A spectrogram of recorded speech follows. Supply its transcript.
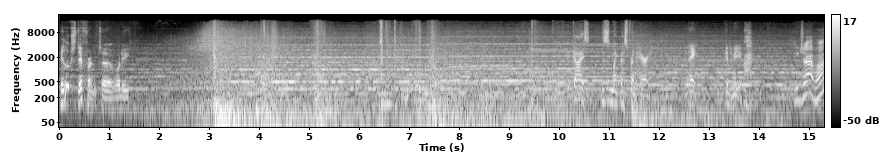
He looks different to what he... Guys, this is my best friend Harry. Hey, good to meet you. Ah. New job, huh?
